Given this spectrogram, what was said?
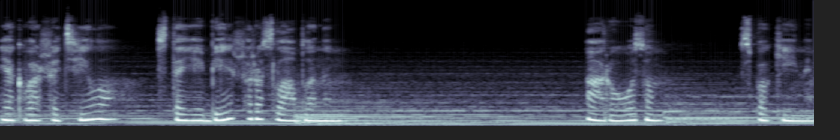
як ваше тіло стає більш розслабленим розум спокійним.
